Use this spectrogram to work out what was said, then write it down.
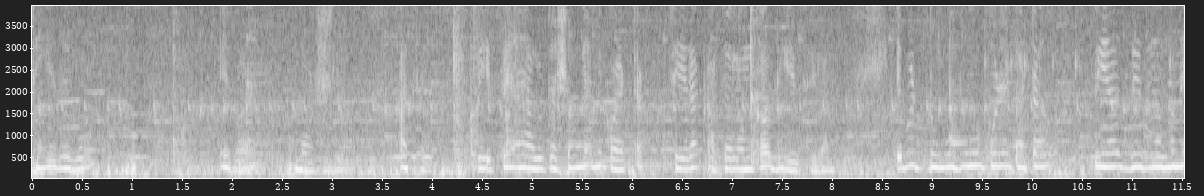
দিয়ে দেবো এবার মশলা। আচ্ছা পেঁপে আর আলুটার সঙ্গে আমি কয়েকটা চেরা কাঁচা লঙ্কাও দিয়েছিলাম। এবার ডুমো ডুমো করে কাটা পেঁয়াজ দিয়ে দিলাম মানে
